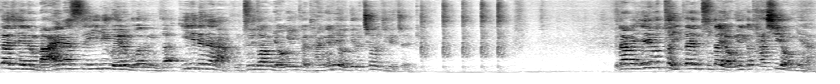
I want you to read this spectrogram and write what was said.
1까지 얘는 마이너스 1이고 얘는 뭐가 됩니까? 1이 되잖아 그럼 둘이 더하면 0이니까 당연히 여기를 채워지겠죠 이렇게 그 다음에 1부터 2까지는 둘 다 0이니까 다시 0이야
